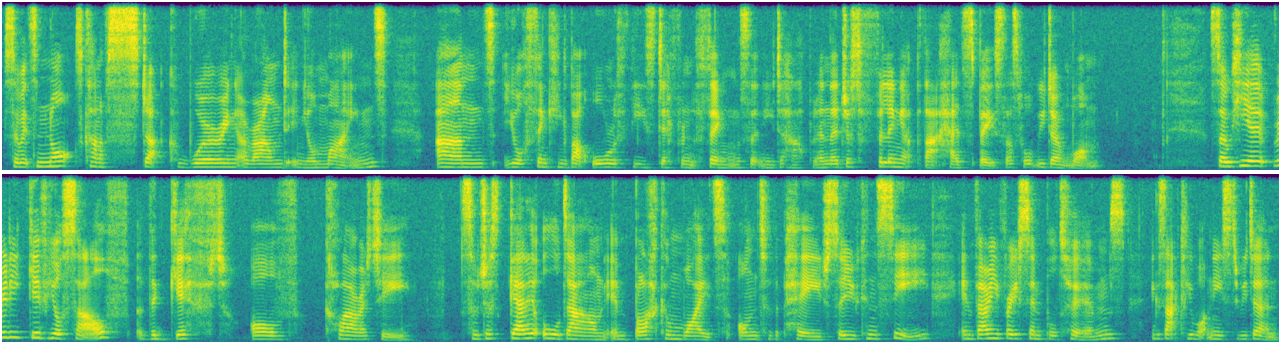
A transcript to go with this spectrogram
So it's not kind of stuck whirring around in your mind and you're thinking about all of these different things that need to happen and they're just filling up that headspace. That's what we don't want. So, here, really give yourself the gift of clarity. So, just get it all down in black and white onto the page so you can see in very, very simple terms exactly what needs to be done.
